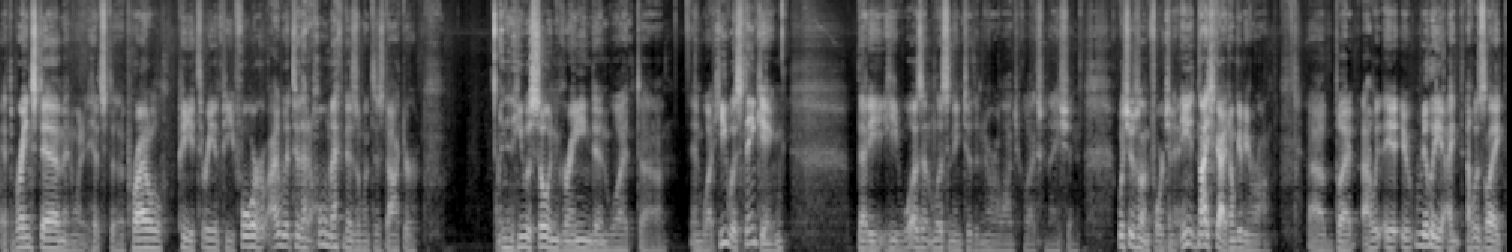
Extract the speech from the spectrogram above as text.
at the brainstem and when it hits the parietal P3 and P4. I went through that whole mechanism with this doctor, and he was so ingrained in what uh, in what he was thinking that he, he wasn't listening to the neurological explanation, which was unfortunate. He's a nice guy, don't get me wrong. Uh, but I, it, it really, I, I was like,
